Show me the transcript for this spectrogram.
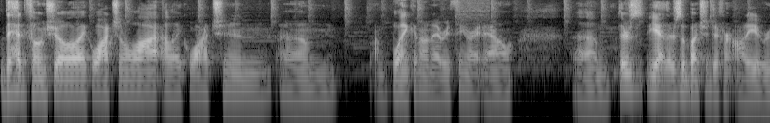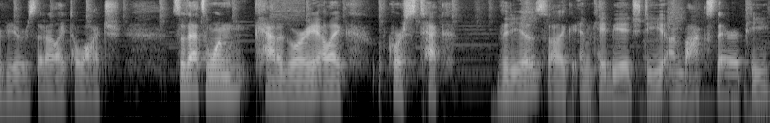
the headphone show I like watching a lot. I like watching, um, I'm blanking on everything right now. Um, there's, yeah, there's a bunch of different audio reviewers that I like to watch. So that's one category. I like, of course, tech videos. I like MKBHD, Unbox Therapy.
